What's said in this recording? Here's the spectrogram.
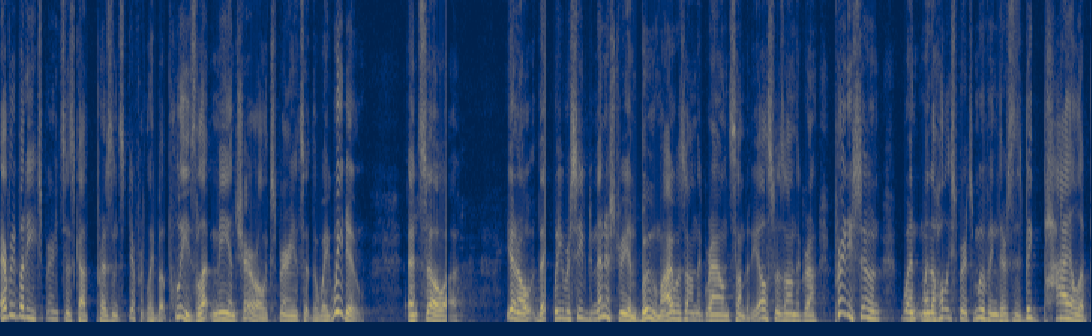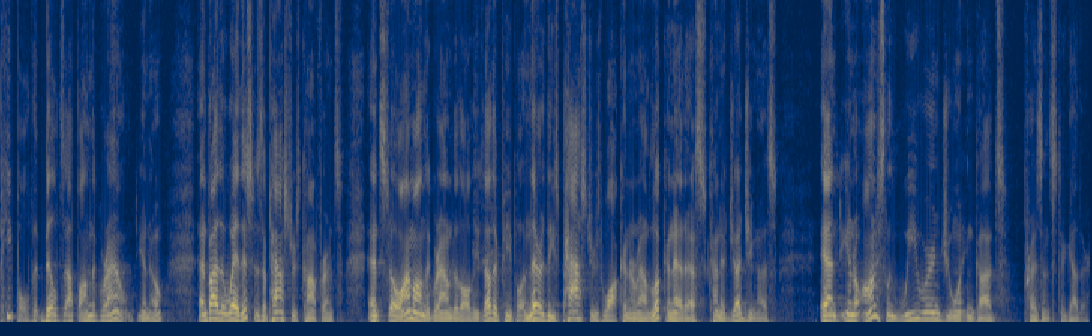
Everybody experiences God's presence differently. But please let me and Cheryl experience it the way we do. And so, uh, you know, we received ministry and boom, I was on the ground, somebody else was on the ground. Pretty soon, when, when the Holy Spirit's moving, there's this big pile of people that builds up on the ground, you know. And by the way, this was a pastor's conference. And so I'm on the ground with all these other people, and there are these pastors walking around looking at us, kind of judging us. And, you know, honestly, we were enjoying God's presence together.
